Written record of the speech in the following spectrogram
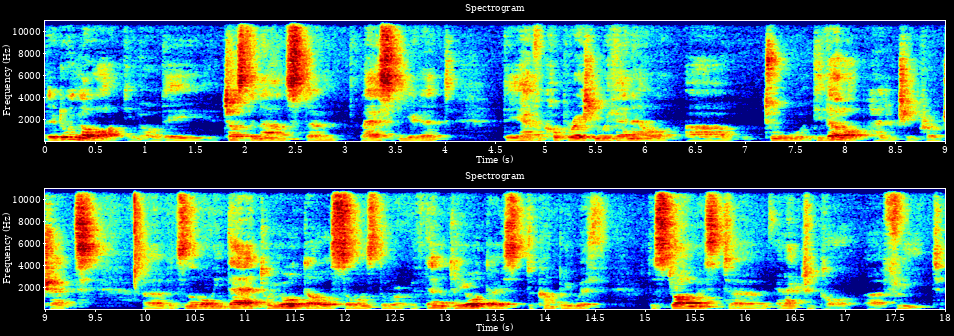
they're doing a lot, you know. They just announced um, last year that they have a cooperation with Enel uh, to develop hydrogen projects. Uh, but it's not only that, Toyota also wants to work with them. Toyota is the company with the strongest um, electrical uh, fleet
